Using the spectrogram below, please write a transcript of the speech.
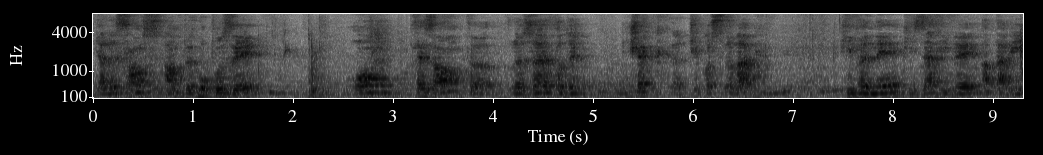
il y a le sens un peu opposé, on présente les œuvres de Tchèques, tchécoslovaques qui venaient, qui arrivaient à Paris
